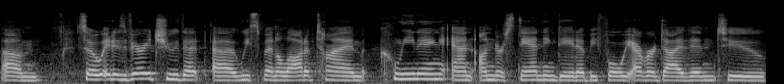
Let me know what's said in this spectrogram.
Um, so it is very true that uh, we spend a lot of time cleaning and understanding data before we ever dive into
